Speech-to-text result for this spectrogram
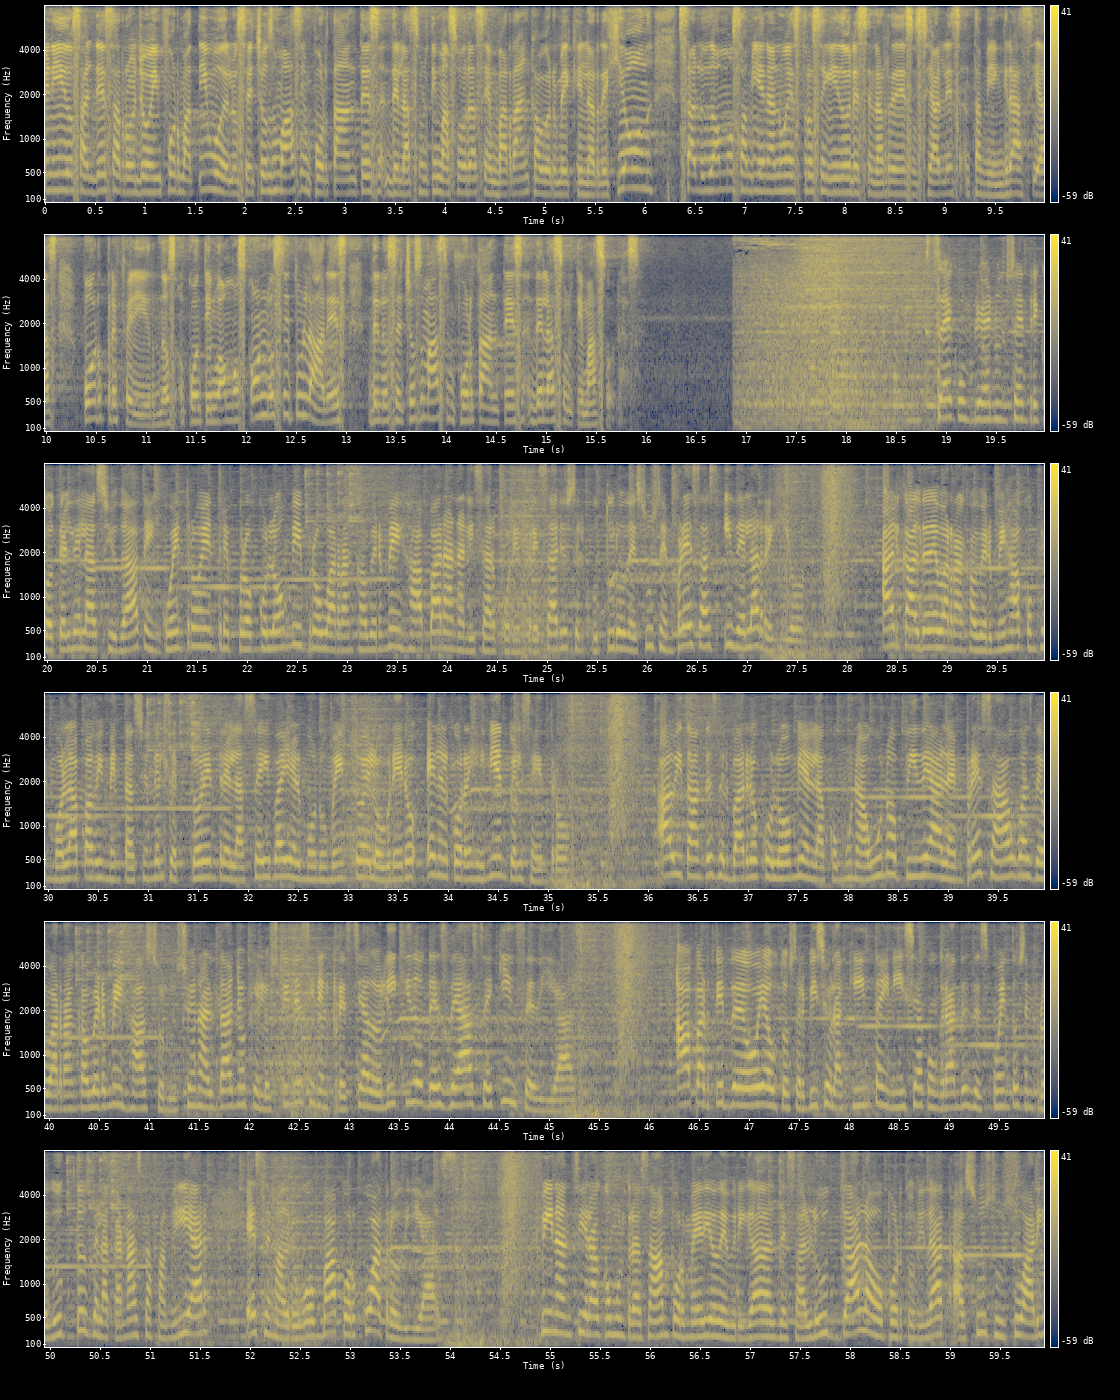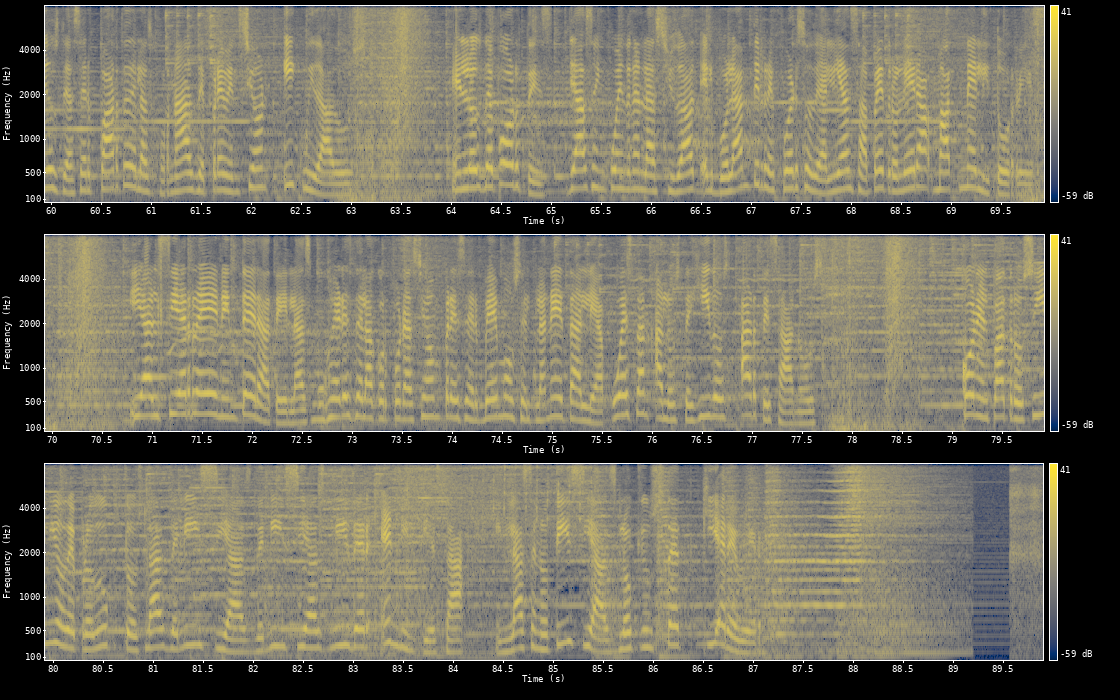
Bienvenidos al desarrollo informativo de los hechos más importantes de las últimas horas en Barranca Bermeja y la región. Saludamos también a nuestros seguidores en las redes sociales. También gracias por preferirnos. Continuamos con los titulares de los hechos más importantes de las últimas horas. Se cumplió en un céntrico hotel de la ciudad encuentro entre ProColombia y Pro Barranca Bermeja para analizar con empresarios el futuro de sus empresas y de la región. Alcalde de Barranca Bermeja confirmó la pavimentación del sector entre la Ceiba y el Monumento del Obrero en el corregimiento El Centro. Habitantes del barrio Colombia en la Comuna 1 pide a la empresa Aguas de Barranca Bermeja solución al daño que los tiene sin el preciado líquido desde hace 15 días. A partir de hoy, Autoservicio La Quinta inicia con grandes descuentos en productos de la canasta familiar. Este madrugón va por cuatro días. Financiera como Ultrasan, por medio de brigadas de salud, da la oportunidad a sus usuarios de hacer parte de las jornadas de prevención y cuidados. En los deportes, ya se encuentra en la ciudad el volante y refuerzo de Alianza Petrolera Matnelli Torres. Y al cierre en Entérate, las mujeres de la corporación Preservemos el Planeta le apuestan a los tejidos artesanos. Con el patrocinio de productos Las Delicias, Delicias líder en limpieza. Enlace Noticias, lo que usted quiere ver.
